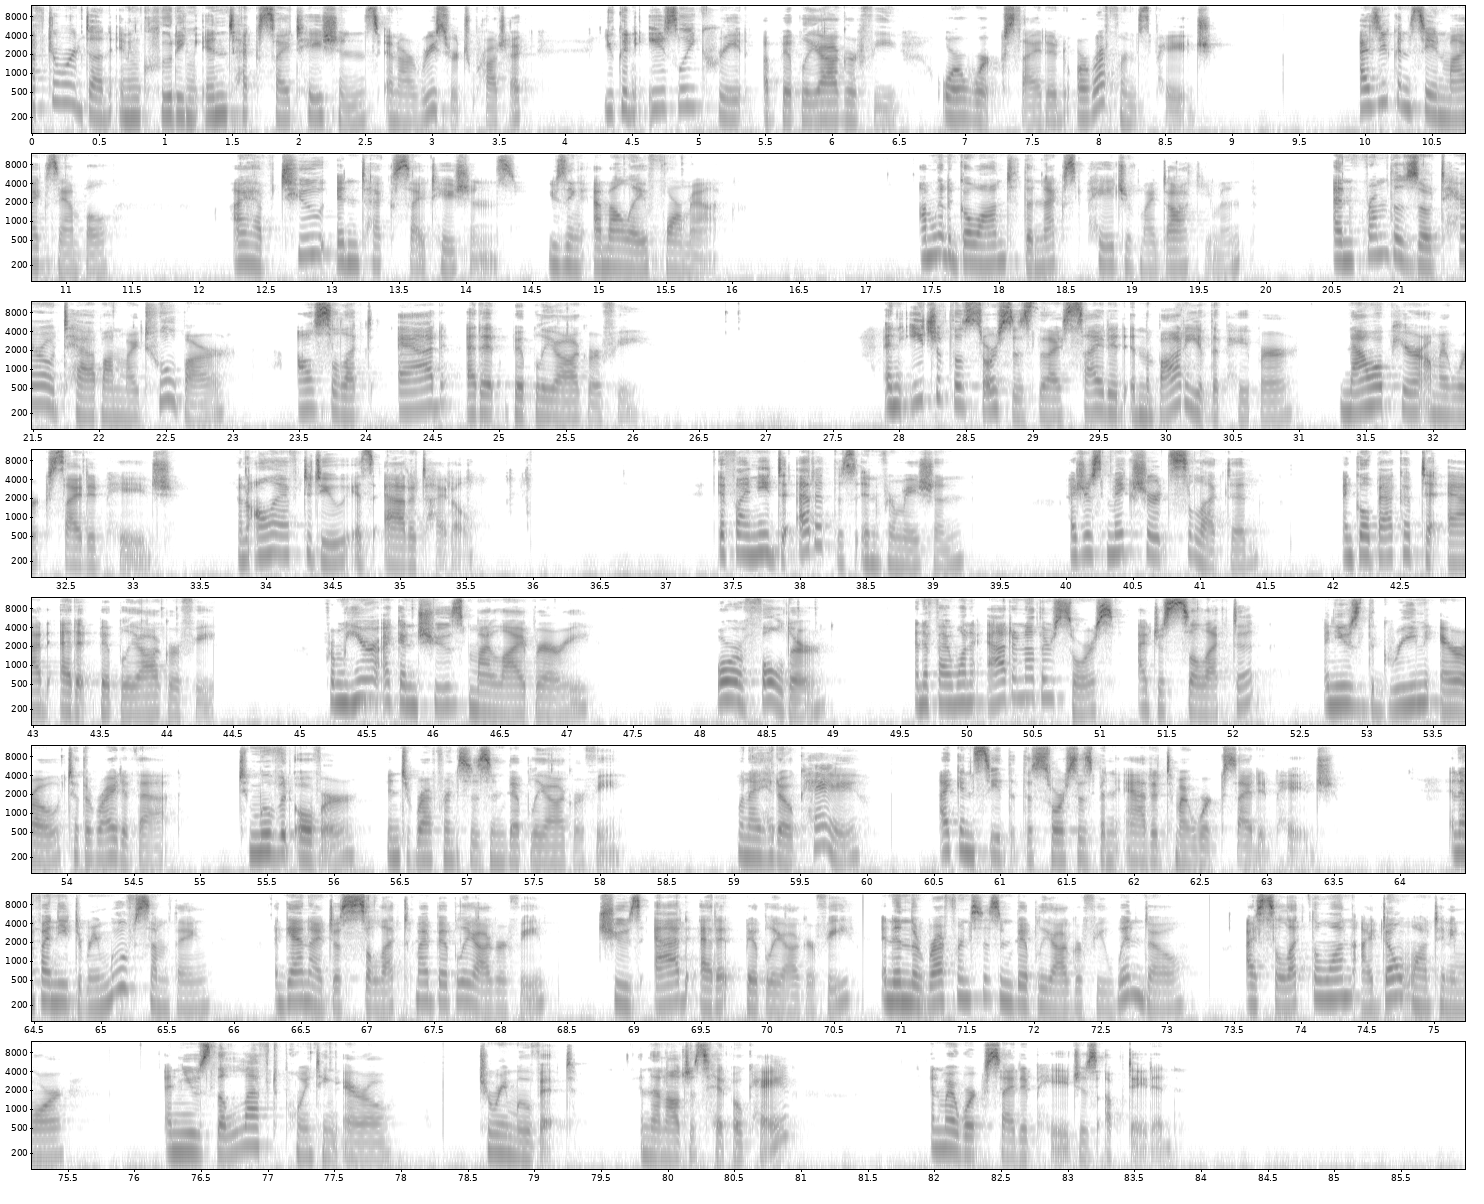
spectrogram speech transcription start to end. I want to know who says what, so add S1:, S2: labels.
S1: After we're done including in-text citations in our research project, you can easily create a bibliography or works cited or reference page. As you can see in my example, I have two in-text citations using MLA format. I'm going to go on to the next page of my document, and from the Zotero tab on my toolbar, I'll select Add Edit Bibliography. And each of those sources that I cited in the body of the paper now appear on my Works Cited page, and all I have to do is add a title. If I need to edit this information, I just make sure it's selected and go back up to Add Edit Bibliography. From here I can choose my library or a folder, and if I want to add another source, I just select it and use the green arrow to the right of that to move it over into References and Bibliography. When I hit OK, I can see that the source has been added to my Works Cited page. And if I need to remove something, again I just select my bibliography, choose Add Edit Bibliography, and in the References and Bibliography window, I select the one I don't want anymore and use the left pointing arrow to remove it. And then I'll just hit OK, and my Works Cited page is updated.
